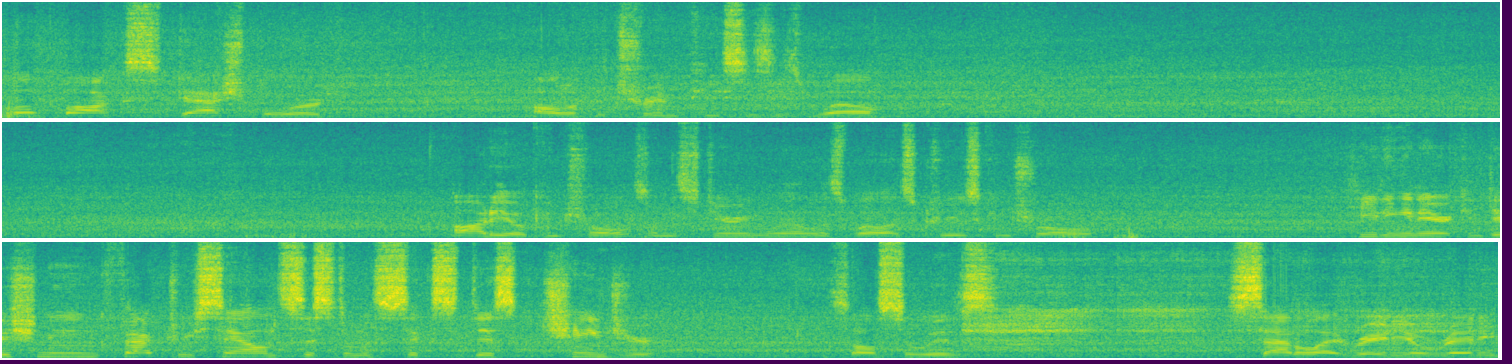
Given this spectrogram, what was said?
glove box, dashboard, all of the trim pieces as well. Audio controls on the steering wheel as well as cruise control, heating and air conditioning, factory sound system with six disc changer. This also is satellite radio ready.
